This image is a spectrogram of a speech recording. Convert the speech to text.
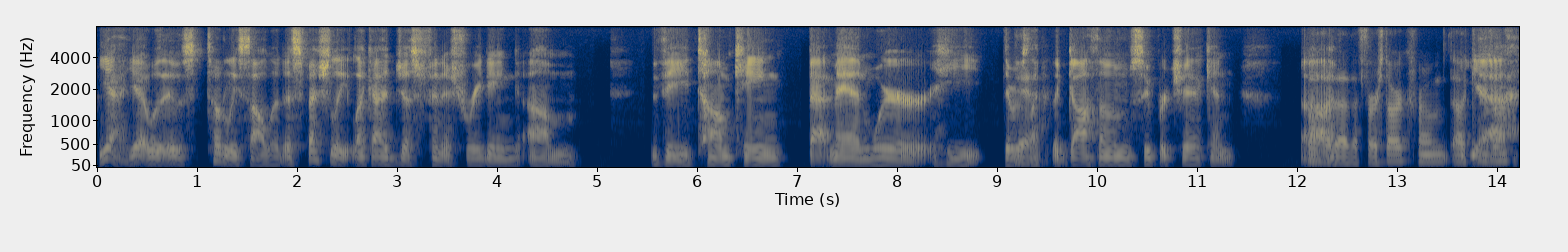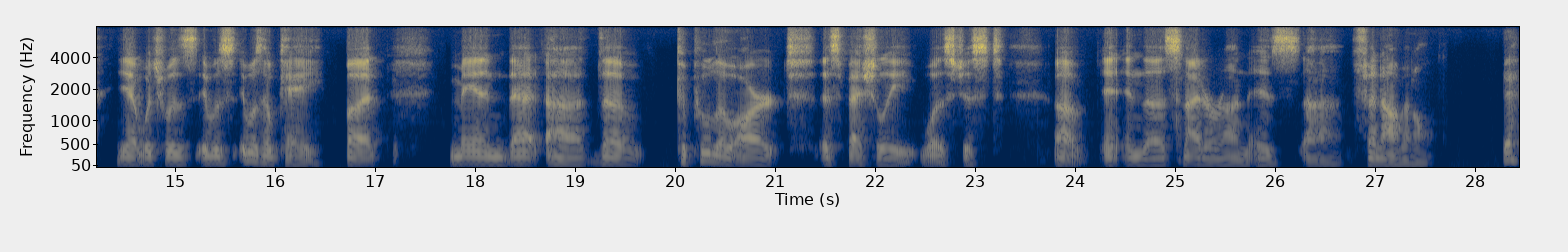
Yeah, yeah, it was, it was totally solid. Especially like I had just finished reading um, the Tom King Batman, where he there was yeah. like the Gotham super chick and uh, uh, the, the first arc from uh, yeah, yeah, which was it was it was okay, but man, that uh, the Capullo art especially was just uh, in, in the Snyder run is uh, phenomenal. Yeah,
